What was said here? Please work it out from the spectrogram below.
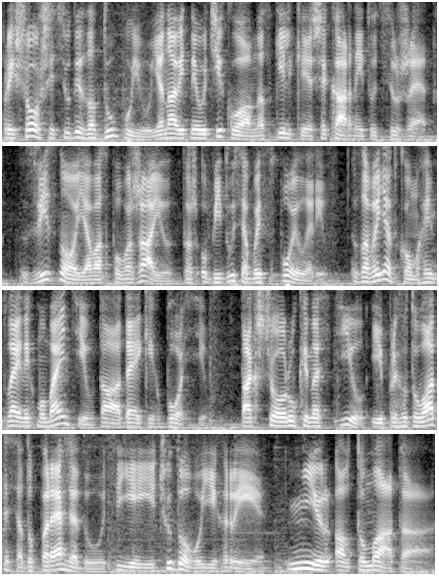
Прийшовши сюди за дупою, я навіть не очікував, наскільки шикарний тут сюжет. Звісно, я вас поважаю, тож обійдуся без спойлерів, за винятком геймплейних моментів та деяких босів. Так що руки на стіл і приготуватися до перегляду цієї чудової гри. Нір автомата.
